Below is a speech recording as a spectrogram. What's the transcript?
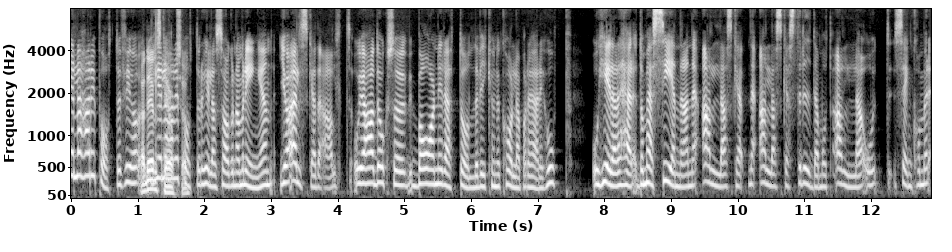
hela Harry Potter, för jag, ja, hela jag Harry Potter och hela Sagan om ringen. Jag älskade allt. Och jag hade också barn i rätt ålder, vi kunde kolla på det här ihop. Och hela det här, de här scenerna när alla, ska, när alla ska strida mot alla och sen kommer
